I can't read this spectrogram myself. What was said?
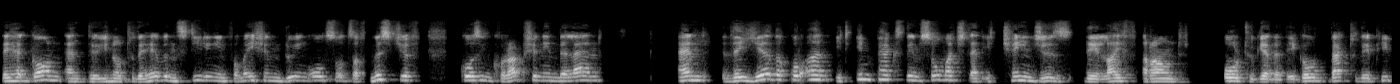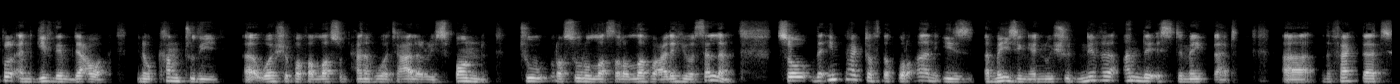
they had gone and you know to the heavens, stealing information, doing all sorts of mischief, causing corruption in the land. And they hear the Quran, it impacts them so much that it changes their life around altogether. They go back to their people and give them da'wah. You know, come to the uh, worship of Allah subhanahu wa ta'ala, respond to Rasulullah sallallahu alayhi wasallam. So the impact of the Quran is amazing and we should never underestimate that. Uh, the fact that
